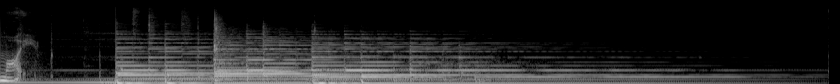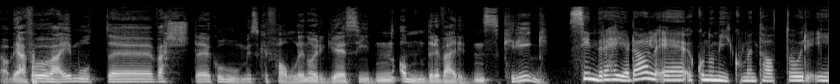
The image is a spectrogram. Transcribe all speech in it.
mai. Ja, Vi er på vei mot det verste økonomiske fallet i Norge siden andre verdenskrig. Sindre Heierdal er økonomikommentator i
